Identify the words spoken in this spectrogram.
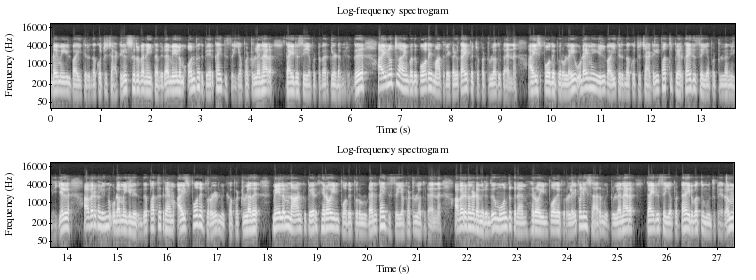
உடைமையில் வைத்திருந்த குற்றச்சாட்டில் சிறுவனை தவிர மேலும் ஒன்பது பேர் கைது செய்யப்பட்டுள்ளனர். கைது செய்யப்பட்டவர்களிடமிருந்து ஐநூற்று ஐம்பது போதை மாத்திரைகள் கைப்பற்றப்பட்டுள்ளதுடன் ஐஸ் போதைப் பொருளை உடைமையில் வைத்திருந்த குற்றச்சாட்டில் பத்து பேர் கைது செய்யப்பட்டுள்ள நிலையில் அவர்களின் உடைமையில் இருந்து பத்து கிராம் ஐஸ் போதைப் பொருள் மீட்கப்பட்டுள்ளது. மேலும் நான்கு பேர் ஹெரோயின் போதைப் பொருளுடன் கைது செய்யப்பட்டுள்ளதுடன் அவர்களிடமிருந்து மூன்று கிராம் ஹெரோயின் போதைப் பொருளை போலீசார் மீட்டுள்ளனர். கைது செய்யப்பட்ட இருபத்தி மூன்று பேரும்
